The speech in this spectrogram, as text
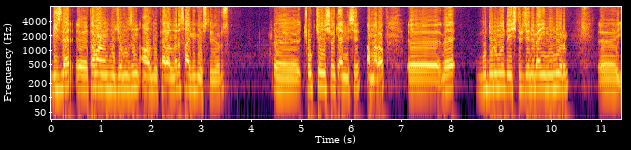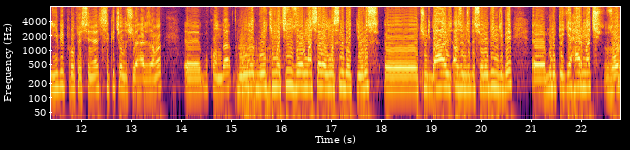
bizler e, tamamen hocamızın aldığı kararlara saygı gösteriyoruz. Ee, çok çalışıyor kendisi Amaral Ee, ve bu durumu değiştireceğine ben inanıyorum. Ee, iyi bir profesyonel, sıkı çalışıyor her zaman. Ee, bu konuda bunu, bu iki maçın zor maçlar olmasını bekliyoruz. Ee, çünkü daha az önce de söylediğim gibi e, bu ligdeki her maç zor.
